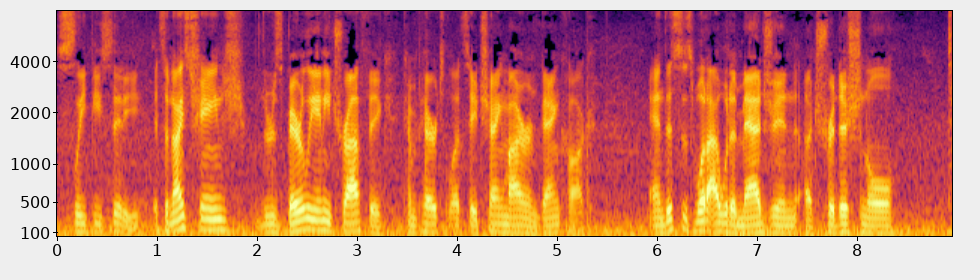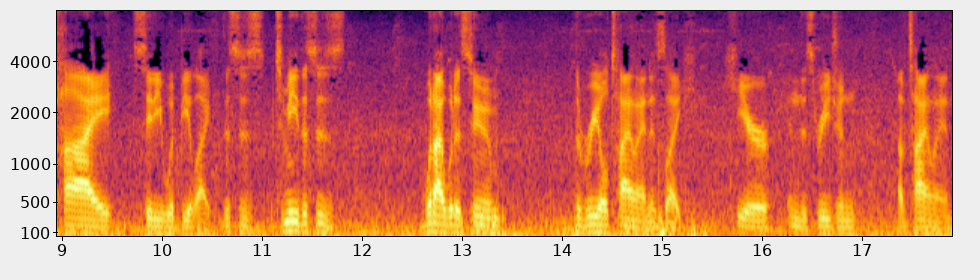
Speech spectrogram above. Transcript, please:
sleepy city. It's a nice change. There's barely any traffic compared to, let's say, Chiang Mai or in Bangkok. And this is what I would imagine a traditional Thai city would be like. This is, to me, this is what I would assume the real Thailand is like here in this region of Thailand.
